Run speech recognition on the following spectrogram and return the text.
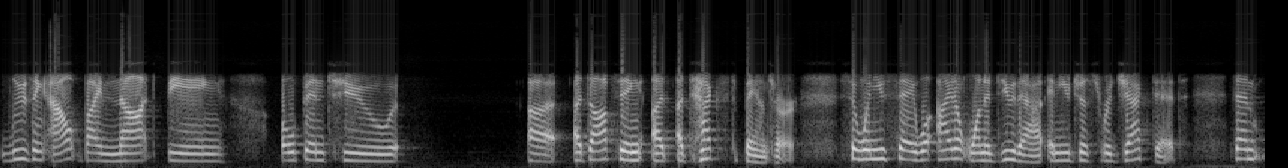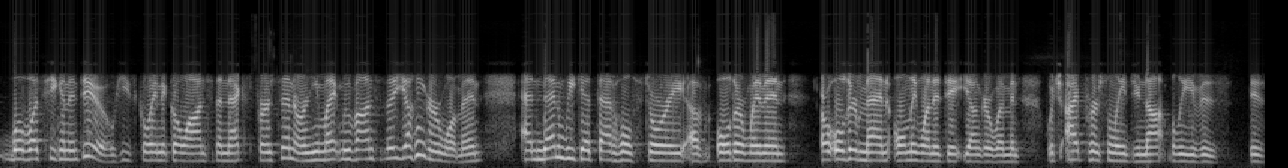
losing out by not being open to uh, adopting a, a text banter. So when you say, well, I don't want to do that, and you just reject it, then, well, what's he going to do? He's going to go on to the next person, or he might move on to the younger woman. And then we get that whole story of older women or older men only want to date younger women, which I personally do not believe is, is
